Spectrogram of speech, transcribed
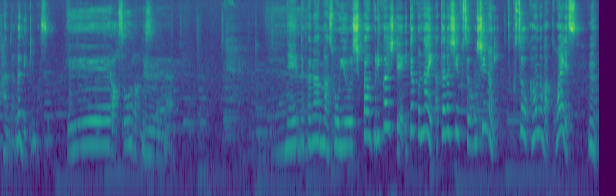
判断ができます。いへえあそうなんですね、ね、だからまあそういう失敗を繰り返して痛くない新しい靴が欲しいのに靴を買うのが怖いです、うん、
